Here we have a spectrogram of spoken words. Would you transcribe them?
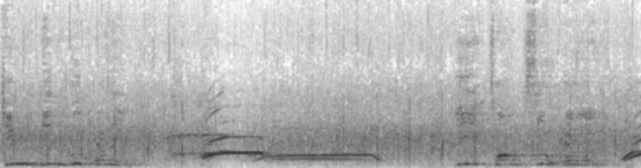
김민국 배우님. 이정수 배우님.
